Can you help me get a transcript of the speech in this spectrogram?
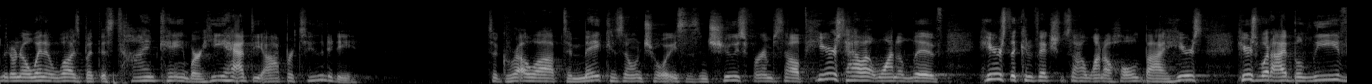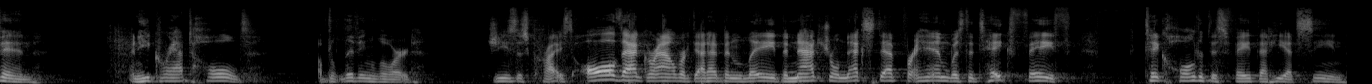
we don't know when it was, but this time came where he had the opportunity to grow up, to make his own choices and choose for himself. Here's how I want to live. Here's the convictions I want to hold by. Here's, here's what I believe in. And he grabbed hold of the living Lord, Jesus Christ. All that groundwork that had been laid, the natural next step for him was to take faith, take hold of this faith that he had seen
